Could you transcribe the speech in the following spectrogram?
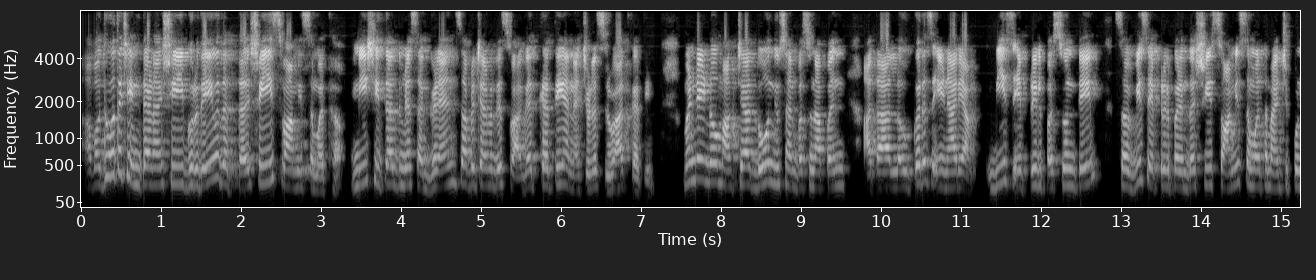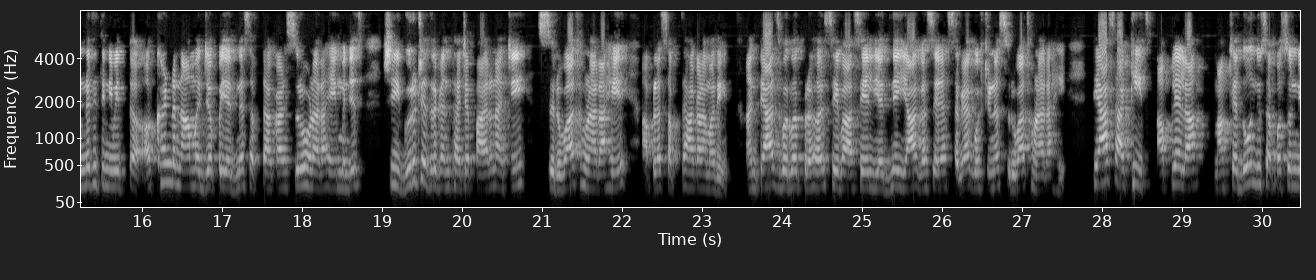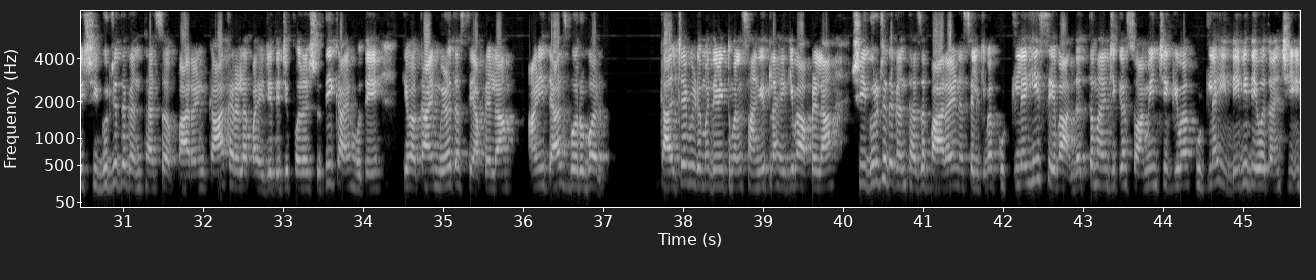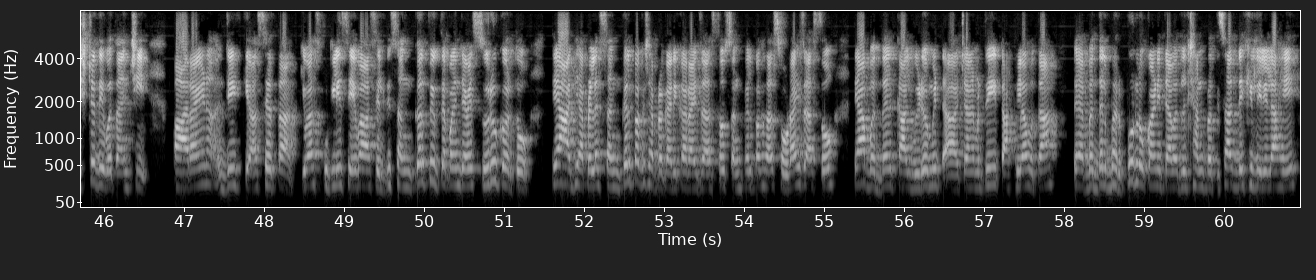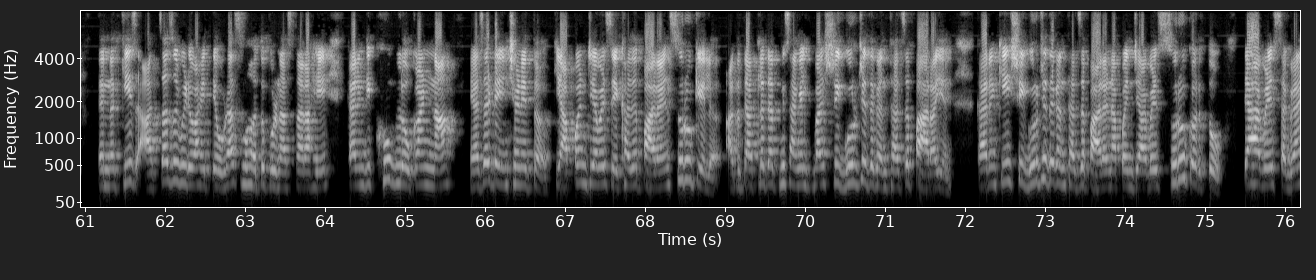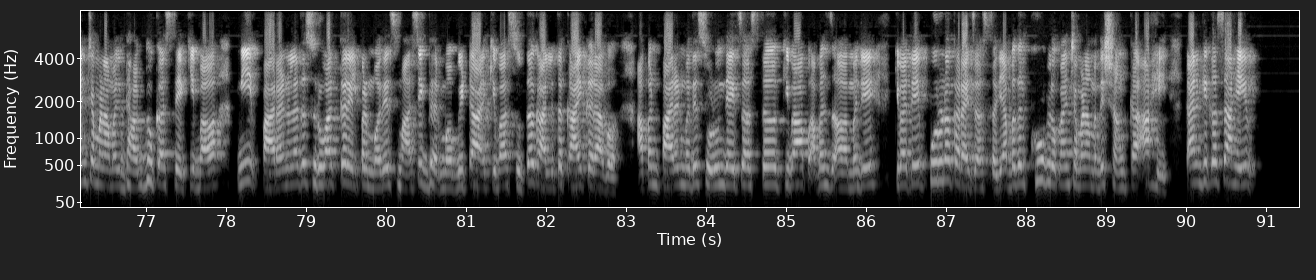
अवधूत चिंतनाशी श्री गुरुदेव दत्त श्री स्वामी समर्थ. मी शीतल तुमच्या सगळ्यांचं आपल्या स्वागत करते आणि याची सुरुवात करते. म्हणजे नो मागच्या दोन दिवसांपासून आपण आता लवकरच येणाऱ्या वीस एप्रिलपासून ते सव्वीस एप्रिल पर्यंत श्री स्वामी समर्थ यांची पुण्यतिथी निमित्त अखंड नाम जप यज्ञ सप्ताह काळ सुरू होणार आहे. म्हणजेच श्री गुरुचित्र ग्रंथाच्या पारणाची सुरुवात होणार आहे आपल्या सप्ताह काळामध्ये आणि त्याचबरोबर प्रहर सेवा असेल यज्ञ याग असेल या सगळ्या गोष्टींना सुरुवात होणार आहे. त्यासाठीच आपल्याला मागच्या दोन दिवसापासून मी श्री ग्रंथाचं पारायण का करायला पाहिजे? त्याची फलश्रुती काय होते? किंवा काय मिळत असते आपल्याला? आणि त्याचबरोबर कालच्या व्हिडिओमध्ये मी तुम्हाला सांगितलं आहे किंवा आपल्याला श्री गुरुचित्र ग्रंथाचं पारायण असेल किंवा कुठल्याही सेवा दत्तमायांची किंवा स्वामींची किंवा कुठल्याही देवी देवतांची इष्ट देवतांची पारायण जे असतात किंवा कुठली सेवा असेल ती संकल्पयुक्त आपण ज्यावेळेस सुरू करतो त्याआधी आपल्याला संकल्प कशा प्रकारे करायचा असतो संकल्प कसा सोडायचा असतो त्याबद्दल काल व्हिडिओ मी चॅनलवरती टाकला होता. त्याबद्दल भरपूर लोकांनी त्याबद्दल छान प्रतिसाद देखील दिलेला आहे. तर नक्कीच आजचा जो व्हिडिओ आहे तेवढाच महत्त्वपूर्ण असणार आहे. कारण की खूप लोकांना याचं टेन्शन येतं की आपण ज्यावेळेस एखादं पारायण सुरू केलं आता त्यातलं त्यात मी सांगेल की श्री गुरुचित ग्रंथाचं पारायण. कारण की श्री गुरुचित ग्रंथाचं पारायण आपण ज्यावेळेस सुरू करतो त्यावेळेस सगळ्यांच्या मनामध्ये धाकधूक असते की बाबा मी पारायणाला तर सुरुवात करेल पण मध्येच मासिक धर्म विटाळ किंवा सुतक आलं तर काय करावं? आपण पारायणमध्ये सोडून द्यायचं असतं किंवा आपण म्हणजे किंवा ते पूर्ण करायचं असतं? याबद्दल खूप लोकांच्या मनामध्ये शंका आहे. कारण की कसं आहे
